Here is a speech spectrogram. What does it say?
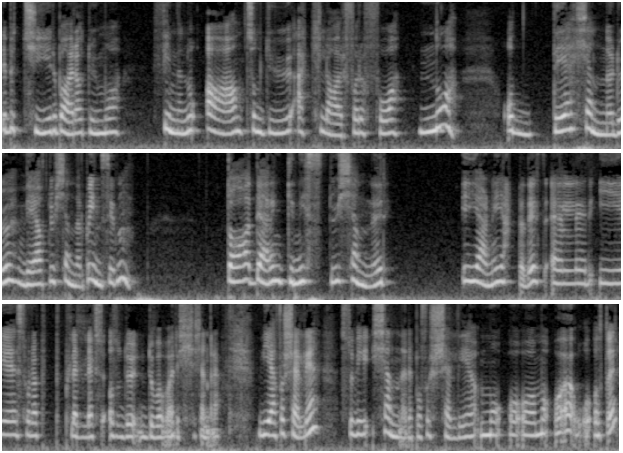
Det betyr bare at du må finne noe annet som du er klar for å få nå. Og det kjenner du ved at du kjenner på innsiden. Da det er en gnist du kjenner gjerne i hjertet ditt eller i sola plexus altså du, du bare kjenne det. Vi er forskjellige, så vi kjenner det på forskjellige måter.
